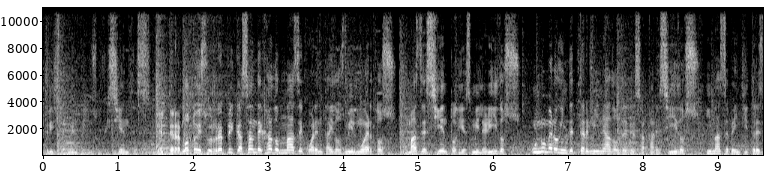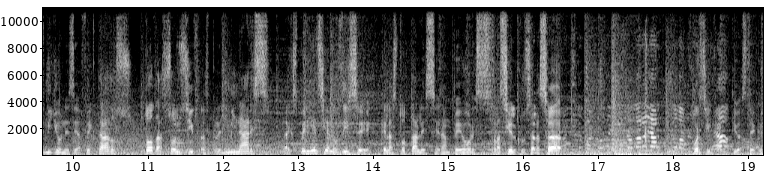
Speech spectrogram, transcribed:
tristemente insuficientes. El terremoto y sus réplicas han dejado más de 42 mil muertos, más de 110 mil heridos, un número indeterminado de desaparecidos y más de 23 millones de afectados. Todas son cifras preliminares. La experiencia nos dice que las totales serán peores. Raciel Cruz Alazar. Fuerza Informativa Azteca.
